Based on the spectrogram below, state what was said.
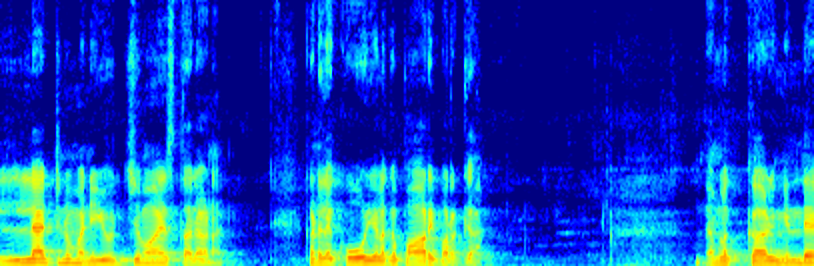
എല്ലാറ്റിനും അനുയോജ്യമായ സ്ഥലമാണ്. കണ്ടില്ലേ? കോഴികളൊക്കെ പാറി പറക്കുക. നമ്മൾ കഴുങ്ങിന്റെ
